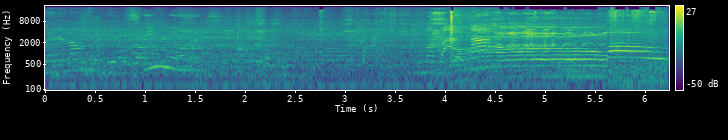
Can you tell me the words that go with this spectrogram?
Merong bibigyan niya. Mabata. Wow!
